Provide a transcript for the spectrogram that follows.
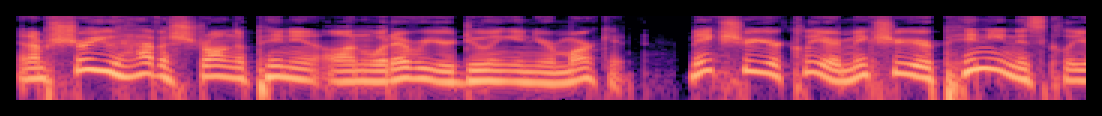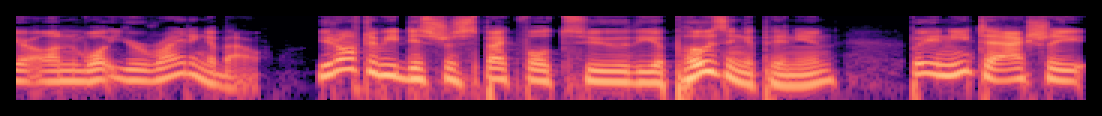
and I'm sure you have a strong opinion on whatever you're doing in your market. Make sure you're clear. Make sure your opinion is clear on what you're writing about. You don't have to be disrespectful to the opposing opinion, but you need to actually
